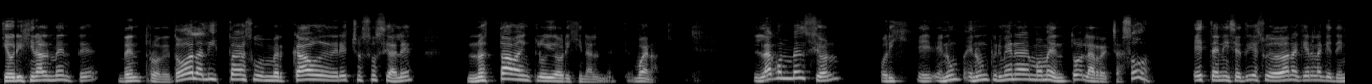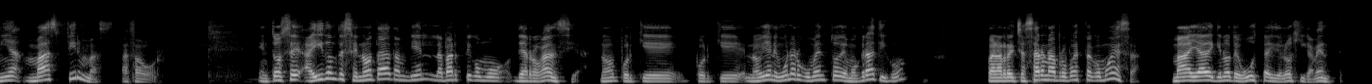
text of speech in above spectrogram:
que originalmente, dentro de toda la lista de supermercados de derechos sociales, no estaba incluida originalmente. Bueno, la convención eh, en un, en un primer momento la rechazó esta iniciativa ciudadana que era la que tenía más firmas a favor. Entonces, ahí donde se nota también la parte como de arrogancia, ¿no? Porque, porque no había ningún argumento democrático para rechazar una propuesta como esa, más allá de que no te gusta ideológicamente.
